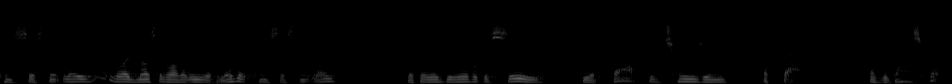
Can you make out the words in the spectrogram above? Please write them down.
consistently. Lord, most of all, that we would live it consistently, that they would be able to see the effect, the changing effect of the gospel.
